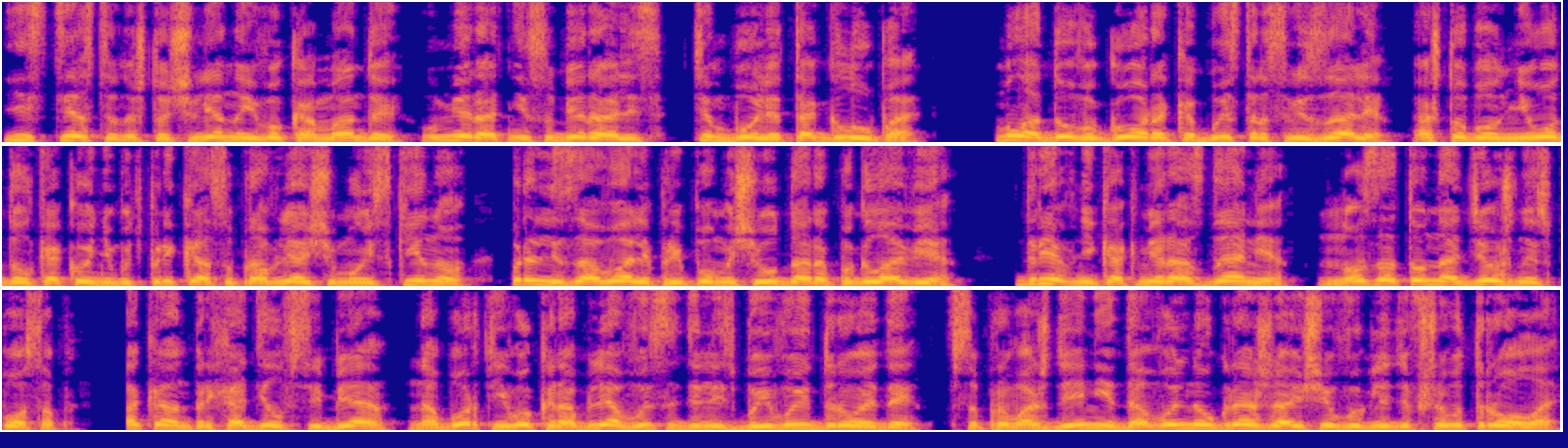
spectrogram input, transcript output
Естественно, что члены его команды умирать не собирались, тем более так глупо. Молодого Горока быстро связали, а чтобы он не отдал какой-нибудь приказ управляющему Искину, парализовали при помощи удара по голове. Древний как мироздание, но зато надежный способ. Пока он приходил в себя, на борт его корабля высадились боевые дроиды в сопровождении довольно угрожающе выглядевшего тролла.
